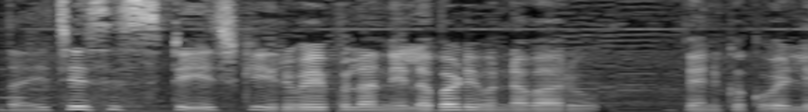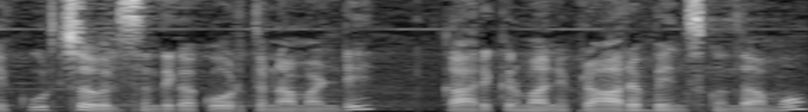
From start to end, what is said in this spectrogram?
దయచేసి స్టేజ్కి ఇరువైపులా నిలబడి ఉన్నవారు వెనుకకు వెళ్ళి కూర్చోవలసిందిగా కోరుతున్నామండి. కార్యక్రమాన్ని ప్రారంభించుకుందాము.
